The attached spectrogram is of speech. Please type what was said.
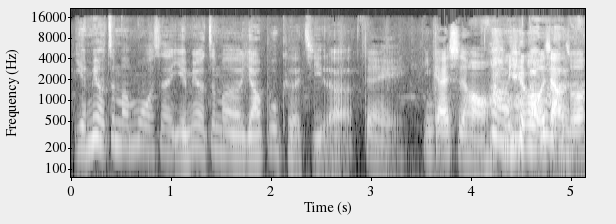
也没有这么陌生，也没有这么遥不可及了。对，应该是哈，因为我想说，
